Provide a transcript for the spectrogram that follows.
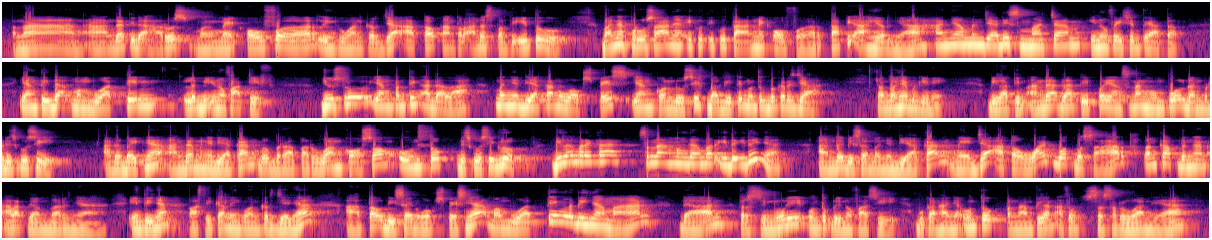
Tenang, Anda tidak harus make-over lingkungan kerja atau kantor Anda seperti itu. Banyak perusahaan yang ikut-ikutan make-over, tapi akhirnya hanya menjadi semacam innovation theater yang tidak membuat tim lebih inovatif. Justru yang penting adalah menyediakan workspace yang kondusif bagi tim untuk bekerja. Contohnya begini, bila tim Anda adalah tipe yang senang ngumpul dan berdiskusi, ada baiknya Anda menyediakan beberapa ruang kosong untuk diskusi grup. Bila mereka senang menggambar ide-idenya, Anda bisa menyediakan meja atau whiteboard besar lengkap dengan alat gambarnya. Intinya, pastikan lingkungan kerjanya atau desain workspace-nya membuat tim lebih nyaman dan tersimuli untuk berinovasi, bukan hanya untuk penampilan atau seseruan ya.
